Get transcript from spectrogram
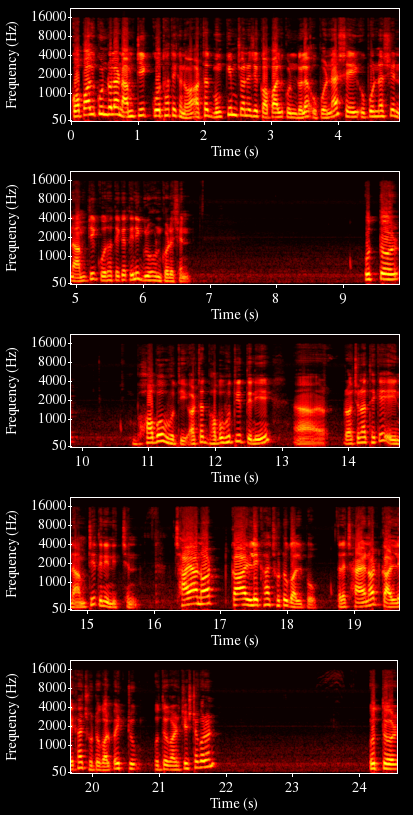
কপালকুণ্ডলা নামটি কোথা থেকে নেওয়া? অর্থাৎ বঙ্কিমচন্দ্রের যে কপালকুণ্ডলা উপন্যাস, সেই উপন্যাসের নামটি কোথা থেকে তিনি গ্রহণ করেছেন? উত্তর ভবভূতি, অর্থাৎ ভবভূতি তিনি রচনা থেকে এই নামটি তিনি নিচ্ছেন। ছায়ানট কার লেখা ছোট গল্প। তাহলে ছায়ানট কার লেখা ছোট গল্প একটু উত্তর করার চেষ্টা করুন। উত্তর,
